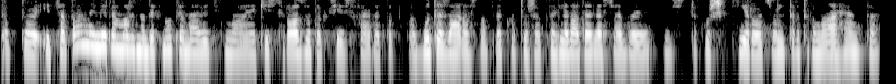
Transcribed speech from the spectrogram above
Тобто, і це певною мірою може надихнути навіть на якийсь розвиток цієї сфери. Тобто, бути зараз, наприклад, уже приглядати для себе ось таку шкіру цього літературного агента.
